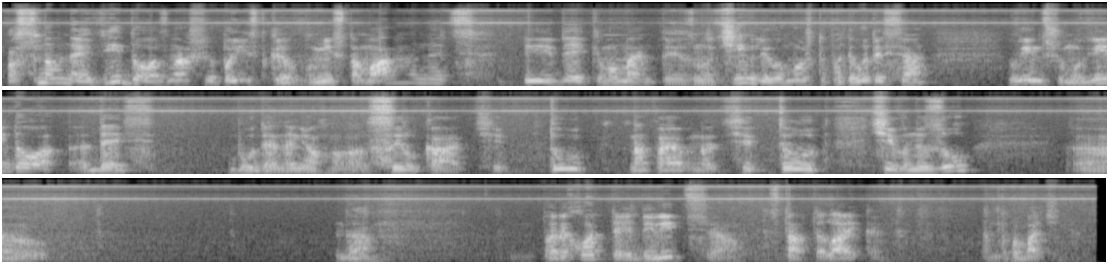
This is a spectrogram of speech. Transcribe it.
основне відео з нашої поїздки в місто Марганець і деякі моменти з ночівлі ви можете подивитися в іншому відео. Десь буде на нього ссылка чи тут, напевно, чи тут, чи внизу. Е, да. Переходьте і дивіться, ставте лайки. До побачення.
